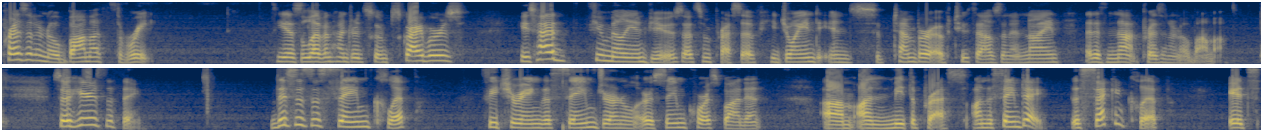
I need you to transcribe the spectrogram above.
President Obama 3. He has 1,100 subscribers. He's had a few million views. That's impressive. He joined in September of 2009. That is not President Obama. So here's the thing. This is the same clip featuring the same journal or same correspondent um, on Meet the Press on the same day. The second clip it's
